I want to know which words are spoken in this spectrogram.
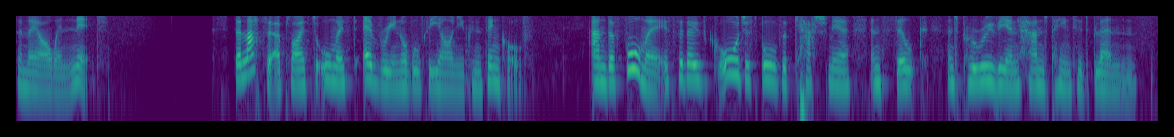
than they are when knit. The latter applies to almost every novelty yarn you can think of, and the former is for those gorgeous balls of cashmere and silk and Peruvian hand painted blends.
